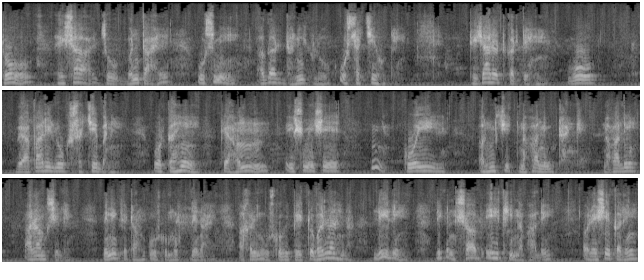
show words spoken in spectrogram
तो ऐसा जो बनता है, उसमें अगर धनिक लोग वो सच्चे होते हैं तिजारत करते हैं वो व्यापारी लोग सच्चे बने और कहें कि हम इसमें से हम्म, कोई अनुचित नफा नहीं उठाएँगे। नफा लें आराम से लें। मैं नहीं कहता हूँ उसको मुफ़्त देना है। आखिर में उसको भी पेट तो भरना है ना ले लें। लेकिन सब एक ही नफा लें और ऐसे करें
